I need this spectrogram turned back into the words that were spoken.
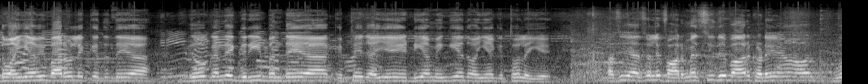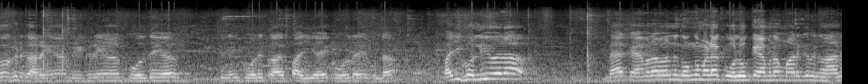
ਦਵਾਈਆਂ ਵੀ ਬਾਹਰੋਂ ਲਿਖ ਕੇ ਦਿੰਦੇ ਆ। ਜੋ ਕਹਿੰਦੇ ਗਰੀਬ ਬੰਦੇ ਆ ਕਿੱਥੇ ਜਾਈਏ ਏਡੀਆਂ ਮਹਿੰਗੀਆਂ ਦਵਾਈਆਂ ਕਿੱਥੋਂ ਲਈਏ? ਅਸੀਂ ਇਸ ਵੇਲੇ ਫਾਰਮੇਸੀ ਦੇ ਬਾਹਰ ਖੜੇ ਆ ਔਰ ਬੂਹਾ ਖੜਕਾ ਰਹੇ ਆ ਦੇਖ ਰਹੇ ਆ ਖੋਲਦੇ ਆ। ਕਿ ਨਹੀਂ ਖੋਲੇ ਕਾ ਭਾਜੀ ਆਏ ਖੋਲ ਰਹੇ ਮੁੰਡਾ। ਭਾਜੀ ਖੋਲੀ ਹੋਰਾ ਮੈਂ ਕੈਮਰਾਮੈਨ ਨੂੰ ਕਹੂੰਗਾ ਮਾੜਾ ਕੋਲੋਂ ਕੈਮਰਾ ਮਾਰ ਕੇ ਦਿਖਾਣ।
